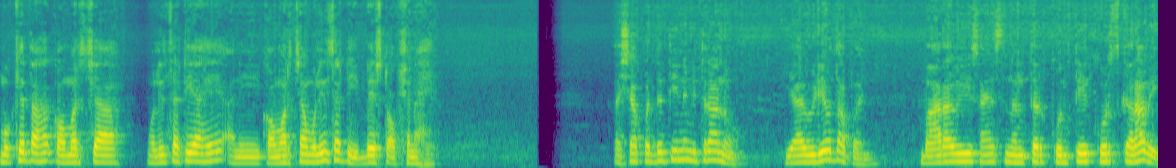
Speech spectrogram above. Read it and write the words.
मुख्यतः कॉमर्सच्या मुलींसाठी आहे आणि कॉमर्सच्या मुलींसाठी बेस्ट ऑप्शन आहे. अशा पद्धतीने मित्रांनो या व्हिडिओत आपण बारावी सायन्स नंतर कोणते कोर्स करावे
